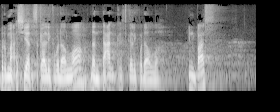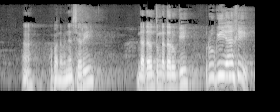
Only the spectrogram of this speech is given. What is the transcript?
bermaksiat sekali kepada Allah dan taat sekali kepada Allah. Impas Hah? Apa namanya? Seri? Tidak ada untung, tidak ada rugi? Rugi ya akhi.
